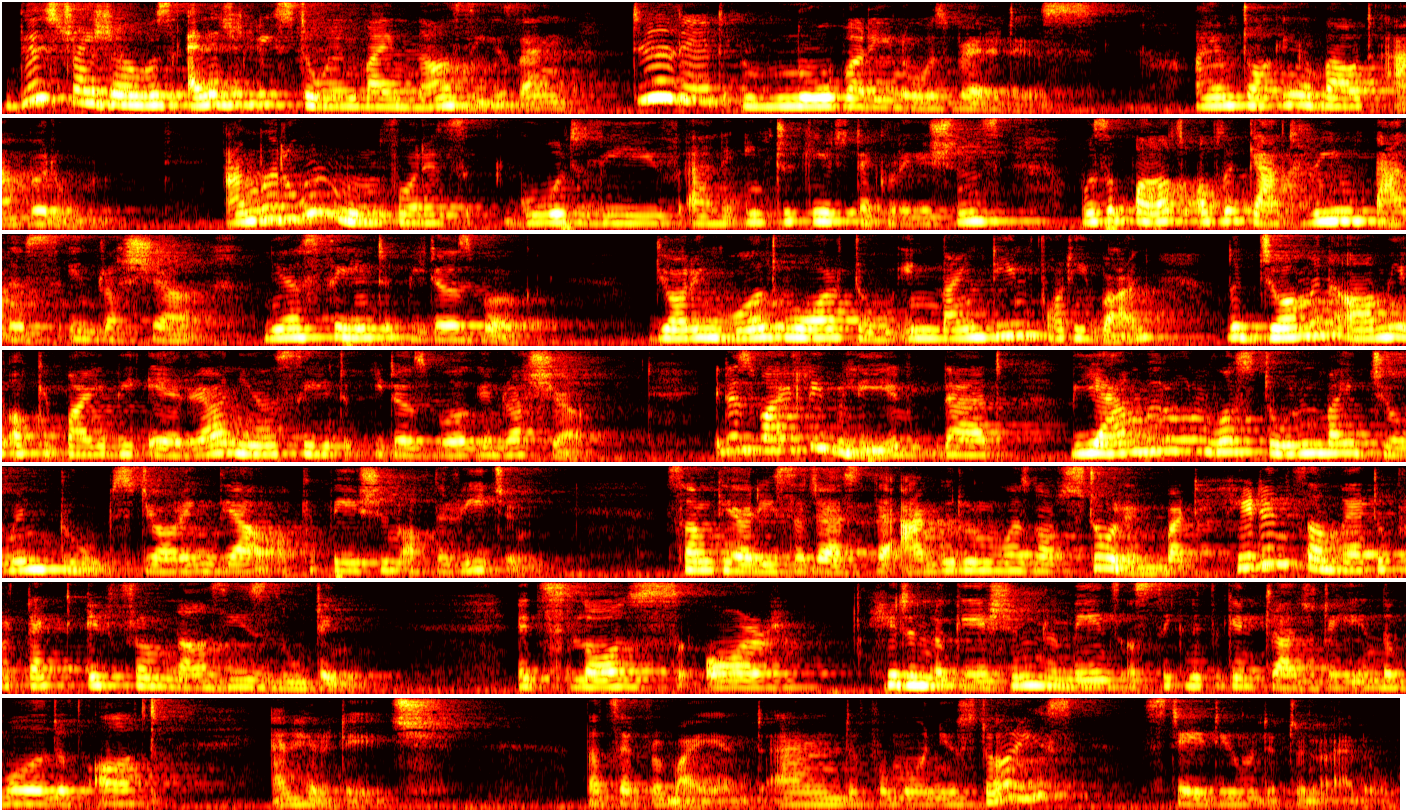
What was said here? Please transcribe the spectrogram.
This treasure was allegedly stolen by Nazis and till date nobody knows where it is. I am talking about Amber Room. Amber Room, known for its gold leaf and intricate decorations, was a part of the Catherine Palace in Russia near St. Petersburg. During World War II in 1941, the German army occupied the area near St. Petersburg in Russia. It is widely believed that the Amber Room was stolen by German troops during their occupation of the region. Some theories suggest the Amber Room was not stolen but hidden somewhere to protect it from Nazis looting. Its loss or hidden location remains a significant tragedy in the world of art and heritage. That's it from my end. And for more news stories, stay tuned to Narado.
